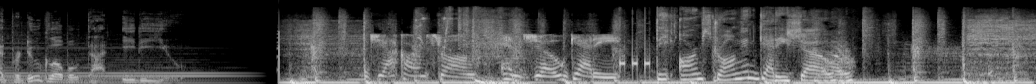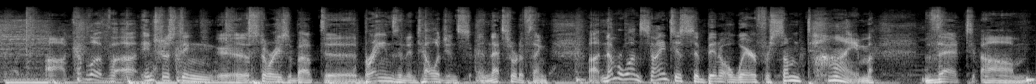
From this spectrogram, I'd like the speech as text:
at purdueglobal.edu. Jack Armstrong and Joe Getty. The Armstrong and Getty Show. Uh, a couple of uh, interesting uh, stories about uh, brains and intelligence and that sort of thing. Uh, number one, scientists have been aware for some time that um,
